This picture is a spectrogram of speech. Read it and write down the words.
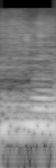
for me.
